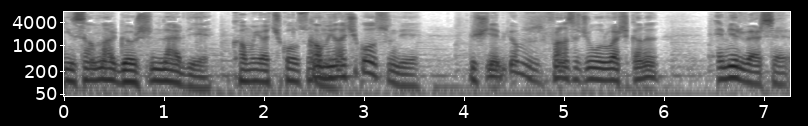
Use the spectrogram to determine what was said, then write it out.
insanlar görsünler diye. Kamuya açık olsun Kamuya diye. açık olsun diye. Düşünebiliyor musunuz? Fransa Cumhurbaşkanı emir verse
